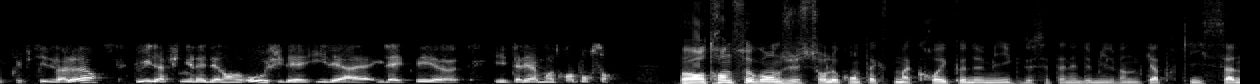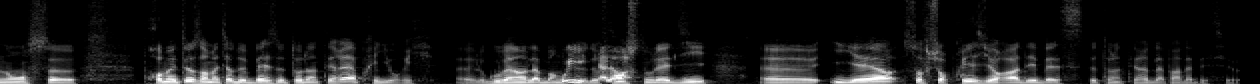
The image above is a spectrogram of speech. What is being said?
plus petites valeurs, lui, il a fini l'année dans le rouge, il est, il, a été, euh, il est allé à moins 3%. En 30 secondes, juste sur le contexte macroéconomique de cette année 2024 qui s'annonce euh, prometteuse en matière de baisse de taux d'intérêt a priori. le gouverneur de la Banque de France nous l'a dit hier, sauf surprise, il y aura des baisses de taux d'intérêt de la part de la BCE.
